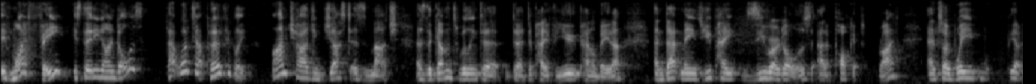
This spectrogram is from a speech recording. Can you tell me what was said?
if my fee is $39, that works out perfectly. I'm charging just as much as the government's willing to, to, to pay for you, panel beater, and that means you pay zero dollars out of pocket, right? And so we, you know,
